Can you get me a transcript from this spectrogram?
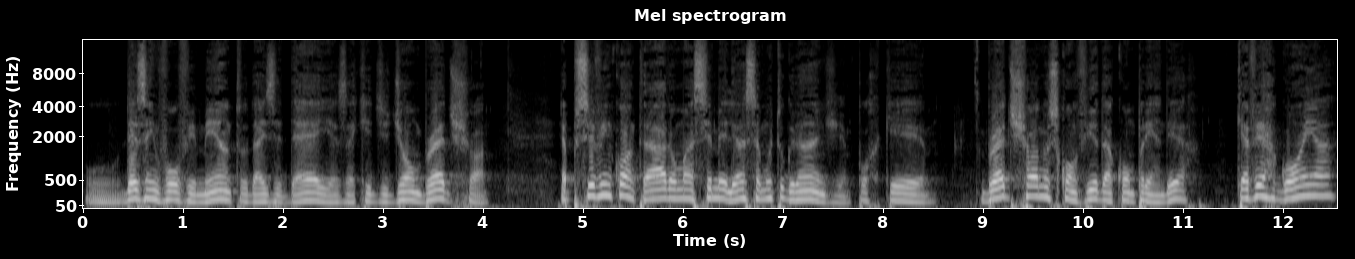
o desenvolvimento das ideias aqui de John Bradshaw, é possível encontrar uma semelhança muito grande, porque Bradshaw nos convida a compreender que a vergonha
